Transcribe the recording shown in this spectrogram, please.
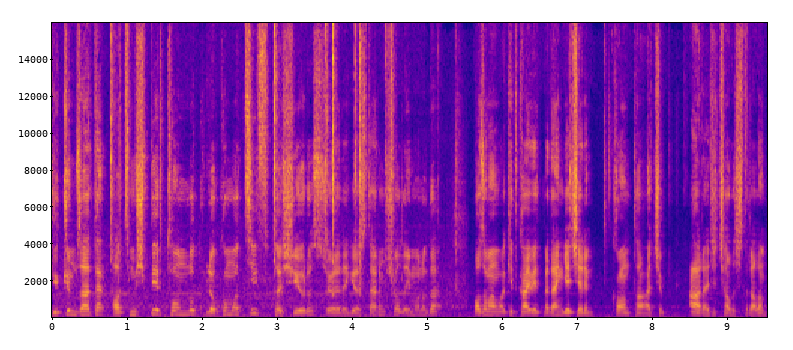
Yüküm zaten 61 tonluk lokomotif taşıyoruz. Şöyle de göstermiş olayım onu da. O zaman vakit kaybetmeden geçelim. Kontağı açıp aracı çalıştıralım.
